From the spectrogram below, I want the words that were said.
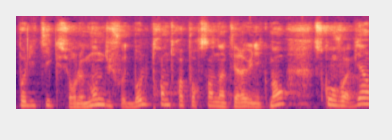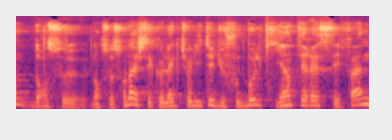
politiques sur le monde du football, 33% d'intérêt uniquement. Ce qu'on voit bien dans ce dans ce sondage, c'est que l'actualité du football qui intéresse ses fans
